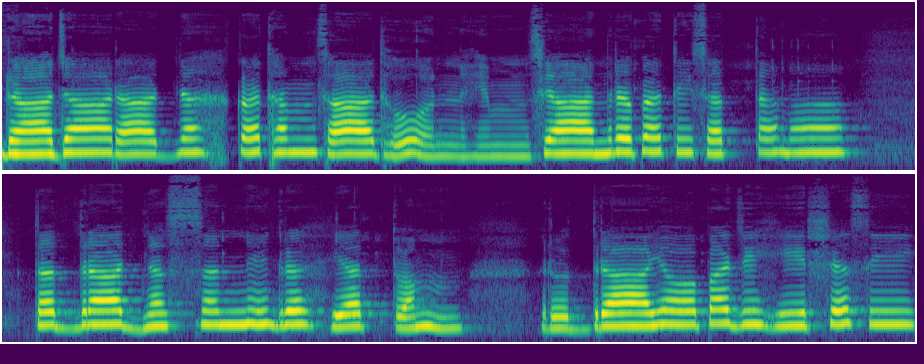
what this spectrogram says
राजा राज्ञः कथं साधून् हिंस्यानृपतिसत्तमा तद्राज्ञः सन्निगृह्य त्वं रुद्रायोपजिहीर्षसि।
